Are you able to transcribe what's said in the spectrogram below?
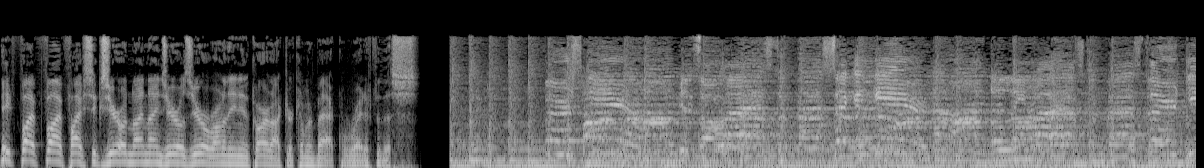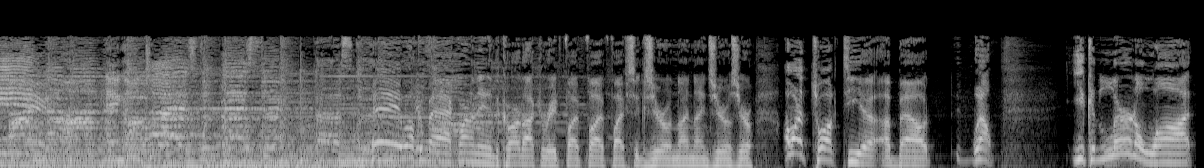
855-560-9900 Ron and the Car Doctor coming back right after this. First gear, it's alright. Back. And the Car Doctor, 855-560-9900. I want to talk to you about, well, you can learn a lot.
